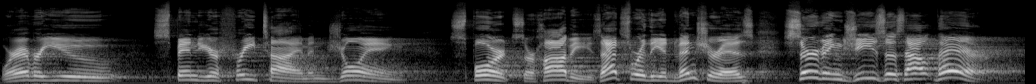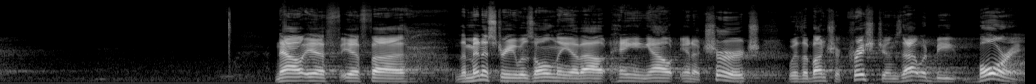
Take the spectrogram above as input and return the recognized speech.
wherever you spend your free time enjoying sports or hobbies. That's where the adventure is, serving Jesus out there. Now, if, if, uh, the ministry was only about hanging out in a church with a bunch of Christians, that would be boring.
